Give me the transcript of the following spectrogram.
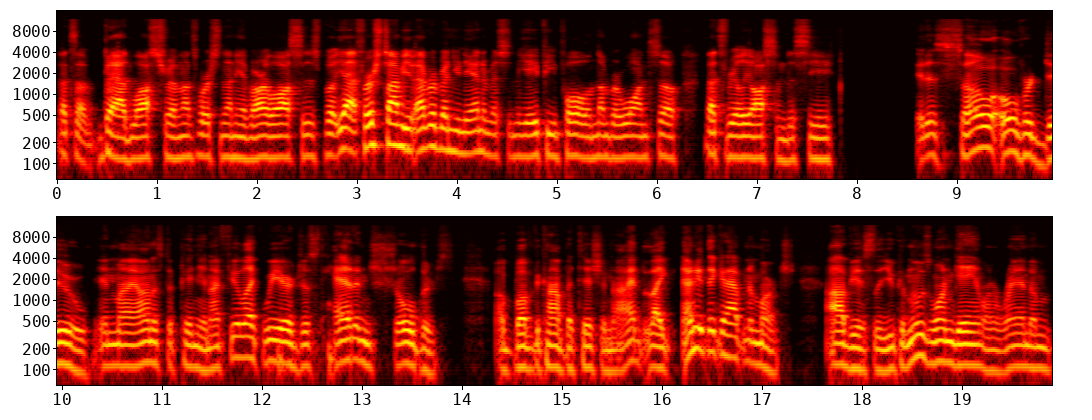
that's a bad loss for them. That's worse than any of our losses. But yeah, first time you've ever been unanimous in the AP poll, number one. So that's really awesome to see. It is so overdue, in my honest opinion. I feel like we are just head and shoulders above the competition. I'd like anything can happen in March. Obviously, you can lose one game on a random,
